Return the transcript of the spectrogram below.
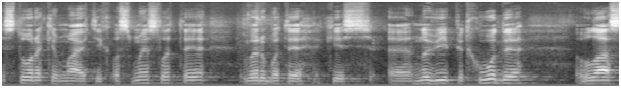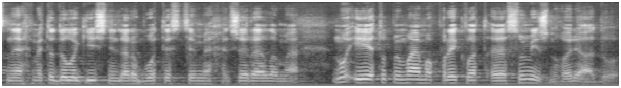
історики мають їх осмислити, виробити якісь нові підходи. Власне, методологічні для роботи з цими джерелами. Ну і тут ми маємо приклад суміжного ряду.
